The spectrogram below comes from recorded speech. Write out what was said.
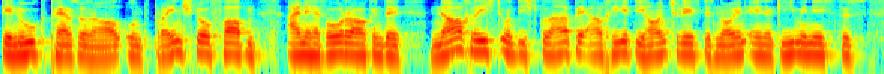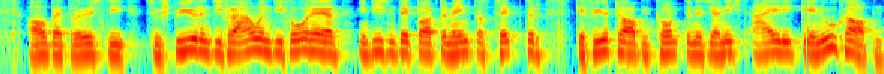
genug Personal und Brennstoff haben. Eine hervorragende Nachricht und ich glaube auch hier die Handschrift des neuen Energieministers Albert Rösti zu spüren. Die Frauen, die vorher in diesem Departement das Zepter geführt haben, konnten es ja nicht eilig genug haben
